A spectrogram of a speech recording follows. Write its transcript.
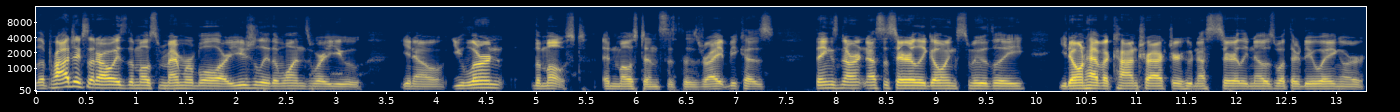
the projects that are always the most memorable are usually the ones where you, you know, you learn the most in most instances, right? Because things aren't necessarily going smoothly. You don't have a contractor who necessarily knows what they're doing or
